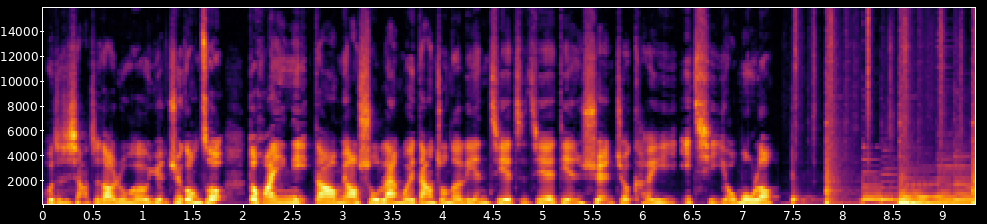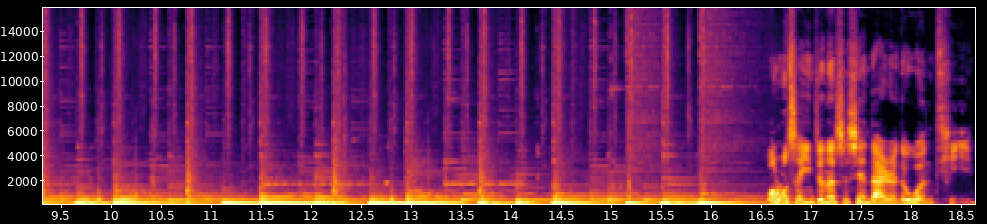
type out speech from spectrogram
或者是想知道如何远距工作，都欢迎你到描述栏位当中的连结直接点选，就可以一起游牧喽。网络成瘾真的是现代人的问题。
